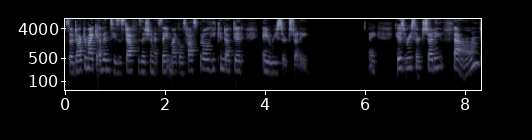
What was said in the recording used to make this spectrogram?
So, Dr. Mike Evans, he's a staff physician at St. Michael's Hospital. He conducted a research study. Okay. His research study found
